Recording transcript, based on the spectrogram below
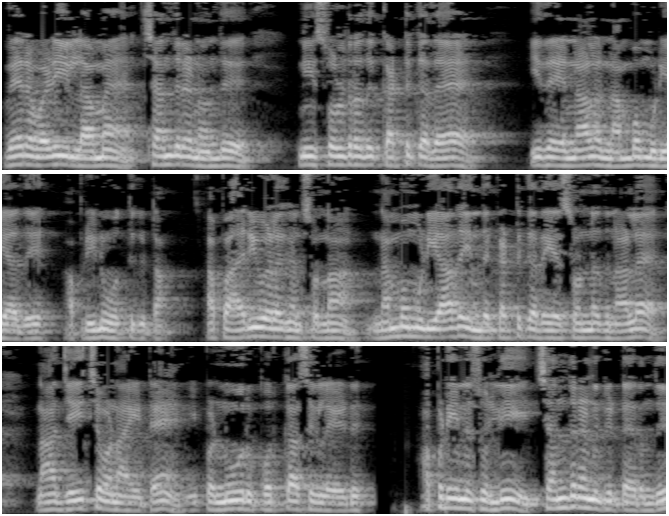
வேற வழி இல்லாம சந்திரன் வந்து நீ சொல்றது கட்டுக்கதை இதை என்னால் நம்ப முடியாது அப்படின்னு ஒத்துக்கிட்டான். அப்போ அறிவழகன் சொன்னான் நம்ப முடியாத இந்த கட்டுக்கதையை சொன்னதுனால நான் ஜெயிச்சவன் ஆயிட்டேன் இப்போ நூறு பொற்காசுகளை எடு. அப்படின்னு சொல்லி சந்திரனுக்கிட்ட இருந்து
